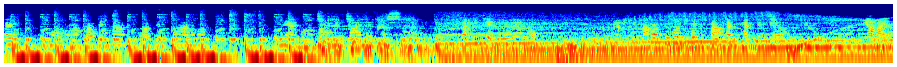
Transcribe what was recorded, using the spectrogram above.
เอ้ยยี่ห้ออะไรอะลาเซนต้าลาเซนต้าใช่ปะเนี่ยหนูชอบเห็นป้ายเนี่ยแต่ขี้เกียจดูไม่หรอกเนี่ยเห็นปะก็ซื้อตัวนี้ได้ทำแคมแคมอย่างเดียวนี่อะไรอะ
